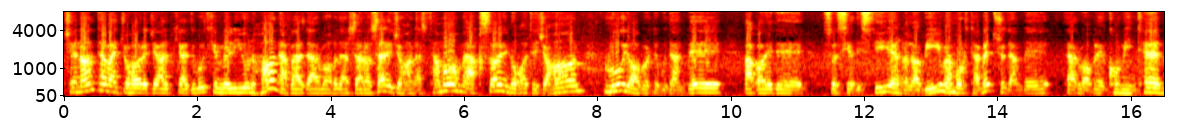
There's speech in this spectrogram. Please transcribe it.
چنان توجه ها را جلب کرده بود که میلیون ها نفر در واقع در سراسر جهان از تمام اقصای نقاط جهان روی آورده بودند به عقاید سوسیالیستی انقلابی و مرتبط شدن به در واقع کومینترن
